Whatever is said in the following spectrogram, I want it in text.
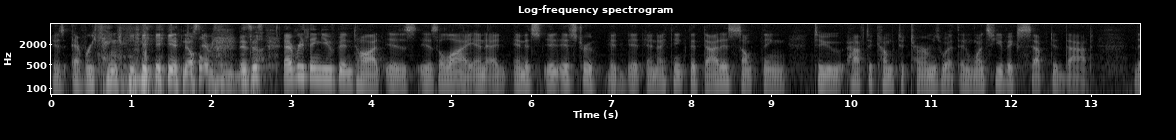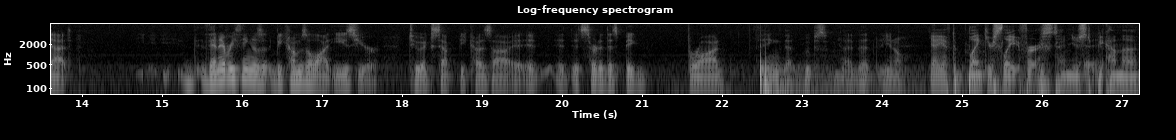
is everything you know Just everything you've been It's just taught. everything you've been taught is is a lie and and, and it's it, it's true it, Mhm. it and I think that that is something to have to come to terms with and once you've accepted that that then everything is becomes a lot easier to accept because uh, it, it it's sort of this big broad thing that oops uh, that you know Yeah, you have to blank your slate first, and you just Yeah. become a.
